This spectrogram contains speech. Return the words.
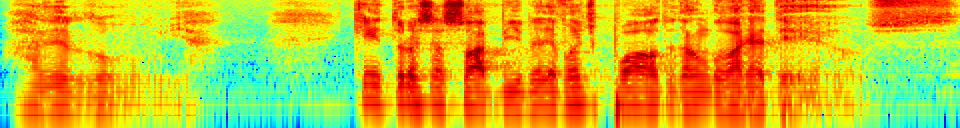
Aleluia. Quem trouxe a sua Bíblia, levante para o alto e dá um glória a Deus.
